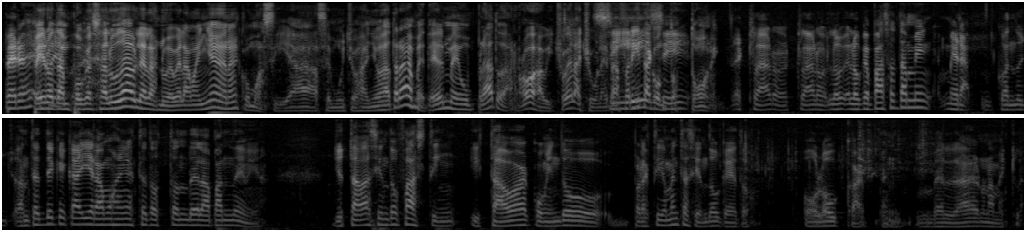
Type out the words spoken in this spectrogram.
Pero, es- Pero es- tampoco es saludable a las 9 de la mañana, como hacía hace muchos años atrás, meterme un plato de arroz, habichuela, chuleta Sí, frita con sí. tostones. Es claro, es claro. Lo, lo que pasa también, mira, cuando antes de que cayéramos en este tostón de la pandemia, yo estaba haciendo fasting y estaba comiendo, prácticamente haciendo keto o low carb, en en verdad era una mezcla.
